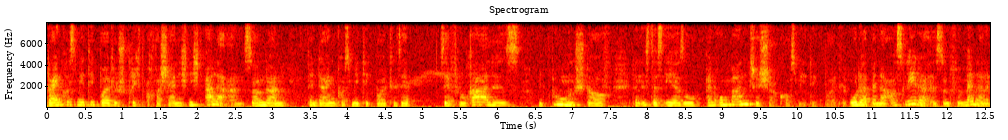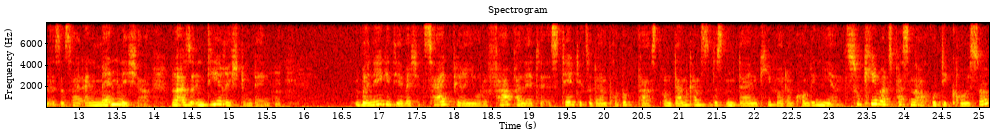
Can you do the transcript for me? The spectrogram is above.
dein Kosmetikbeutel spricht auch wahrscheinlich nicht alle an, sondern wenn dein Kosmetikbeutel sehr, sehr floral ist, mit Blumenstoff, dann ist das eher so ein romantischer Kosmetikbeutel. Oder wenn er aus Leder ist und für Männer, dann ist es halt ein männlicher. Also in die Richtung denken. Überlege dir, welche Zeitperiode, Farbpalette, Ästhetik zu deinem Produkt passt und dann kannst du das mit deinen Keywörtern kombinieren. Zu Keywords passen auch gut die Größe,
